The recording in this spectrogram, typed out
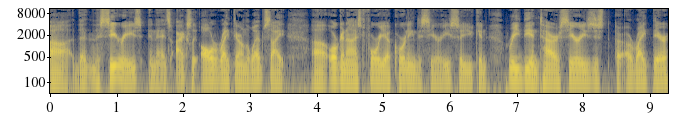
uh, the the series, and it's actually all right there on the website, uh, organized for you according to series, so you can read the entire series just uh, uh right there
